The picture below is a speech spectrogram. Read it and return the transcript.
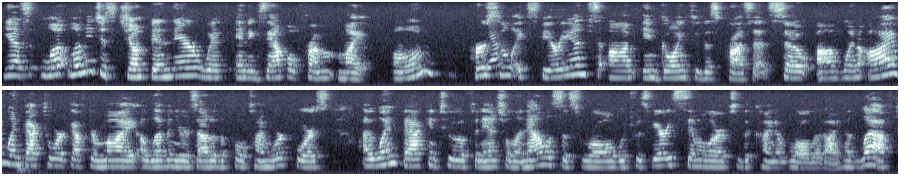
Yes. Let, let me just jump in there with an example from my own personal yeah. experience um, in going through this process. So, um, when I went back to work after my 11 years out of the full time workforce, I went back into a financial analysis role, which was very similar to the kind of role that I had left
